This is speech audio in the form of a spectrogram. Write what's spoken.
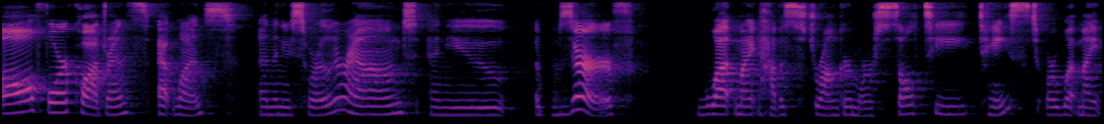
all four quadrants at once, and then you swirl it around and you observe what might have a stronger, more salty taste, or what might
